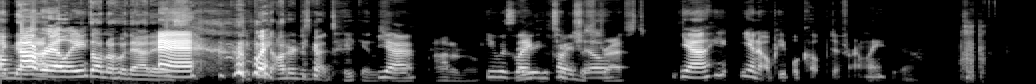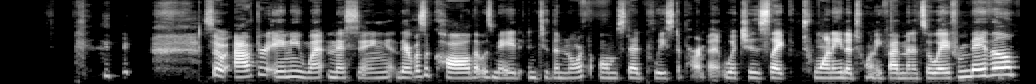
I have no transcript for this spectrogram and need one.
like, not really. Don't know who that is. Eh. Daughter just got taken. so Yeah. I don't know. he was Maybe like he's too chill. distressed. Yeah, he, you know, people cope differently. Yeah. So after Amy went missing, there was a call that was made into the North Olmsted Police Department, which is like 20 to 25 minutes away from Bayville.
